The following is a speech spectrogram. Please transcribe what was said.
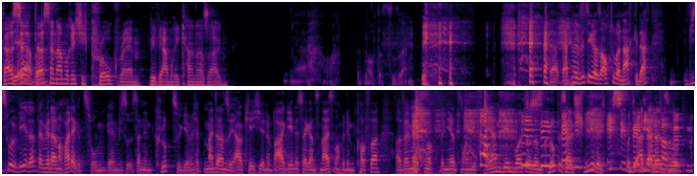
da ist, yeah, der, da ist der Name richtig Program, wie wir Amerikaner sagen. Ja, oh, hört mal auf, das zu sagen. ja, da hatten wir witzigerweise auch drüber nachgedacht, wie es wohl wäre, wenn wir da noch weitergezogen wären. Wieso ist dann in den Club zu gehen? Ich meinte dann so, ja, okay, hier in eine Bar gehen ist ja ganz nice noch mit dem Koffer, aber wenn wir jetzt noch, wenn ihr jetzt noch irgendwie feiern gehen wollt oder so im Club, ist halt schwierig. Ich sehe Benny einfach so, mit, mit,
